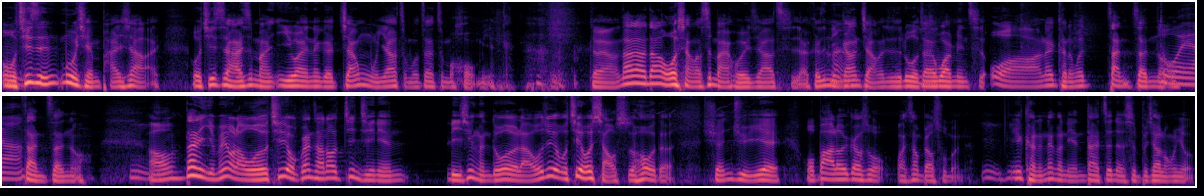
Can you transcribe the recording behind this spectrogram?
哦，其实目前排下来，我其实还是蛮意外，那个姜母鸭怎么在这么后面？对啊，那那当然，我想的是买回家吃啊。可是你刚刚讲的就是，如果在外面吃，哇，那可能会战争哦。对啊，战争哦。好，但也没有啦。我其实有观察到近几年理性很多了啦。我觉得，我记得我小时候的选举夜，我爸都会告诉我晚上不要出门。嗯，因为可能那个年代真的是比较容易有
